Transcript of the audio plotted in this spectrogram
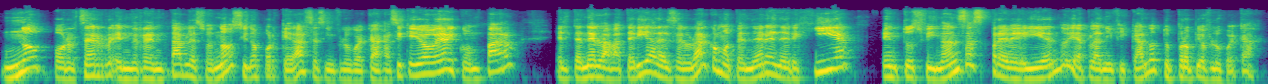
no por ser rentables o no, sino por quedarse sin flujo de caja. Así que yo veo y comparo el tener la batería del celular como tener energía en tus finanzas, preveyendo y planificando tu propio flujo de caja.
